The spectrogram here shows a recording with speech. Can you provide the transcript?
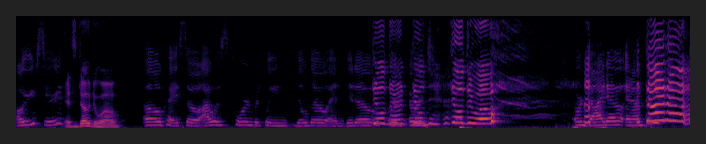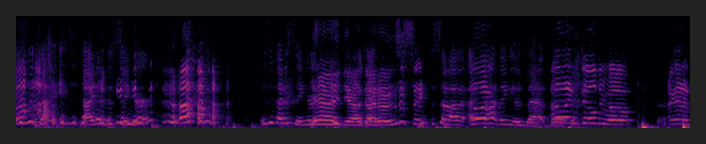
oh, are you serious? It's Doduo. oh, okay, so I was torn between Dildo and Ditto. Dildo, or, or, dil- Di- or Dido, and I'm. Dido. Is it, Di- is it Dido the singer? Isn't that a singer? yeah, yeah, Okay. Dido is a singer. So I, I I like- thought maybe it was that, but I like Dilduo. I gotta,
